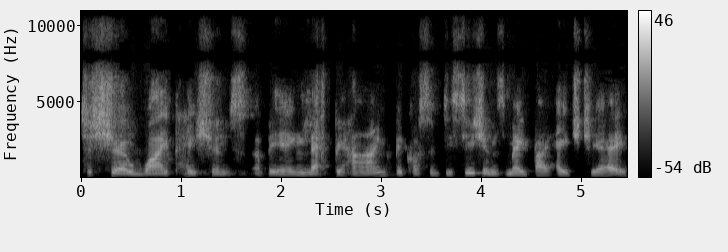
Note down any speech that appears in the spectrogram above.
to show why patients are being left behind because of decisions made by HTA,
